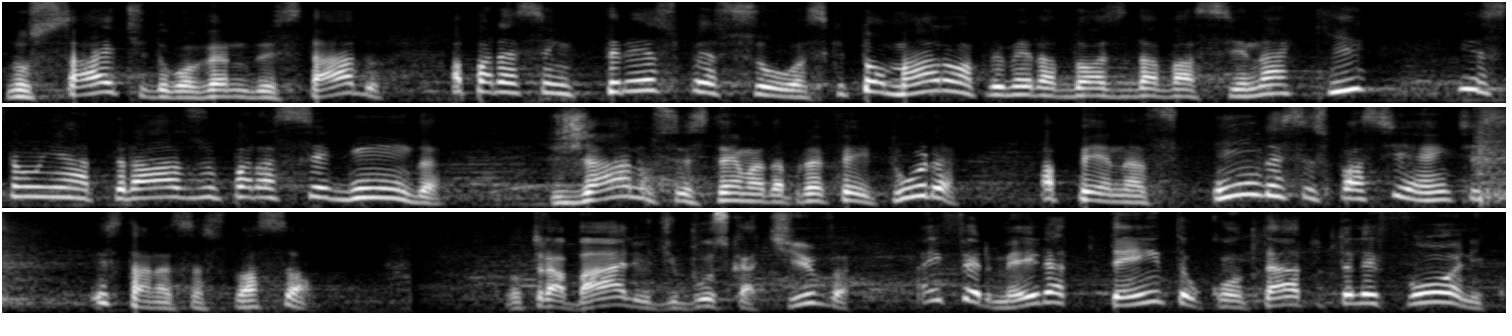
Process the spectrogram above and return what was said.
No site do governo do estado aparecem três pessoas que tomaram a primeira dose da vacina aqui e estão em atraso para a segunda. Já no sistema da prefeitura, apenas um desses pacientes está nessa situação. No trabalho de busca ativa, a enfermeira tenta o contato telefônico,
